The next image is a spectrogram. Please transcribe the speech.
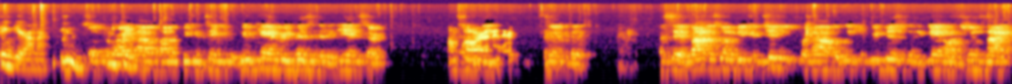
Thank you, Your Honor. So for right now, bond will be continued, we can revisit it again, sir. I'm sorry, I didn't hear. I said bond is gonna be continued for now, but we can revisit it again on June 9th,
